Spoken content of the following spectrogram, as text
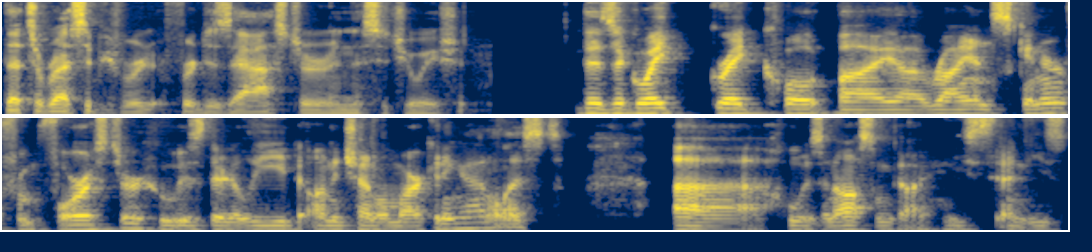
that's a recipe for for disaster in this situation. There's a great great quote by uh, Ryan Skinner from Forrester, who is their lead omnichannel marketing analyst, uh, who is an awesome guy. He's and he's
